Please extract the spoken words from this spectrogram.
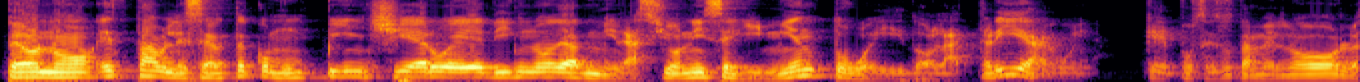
Pero no establecerte como un pinche héroe digno de admiración y seguimiento, güey. Idolatría, güey. Que pues eso también lo, lo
